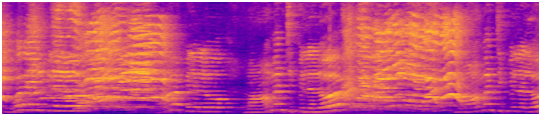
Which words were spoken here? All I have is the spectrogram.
శుభోదయం పిల్లలు ఆ పిల్లలు మా మంచి పిల్లలు మా మంచి పిల్లలు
